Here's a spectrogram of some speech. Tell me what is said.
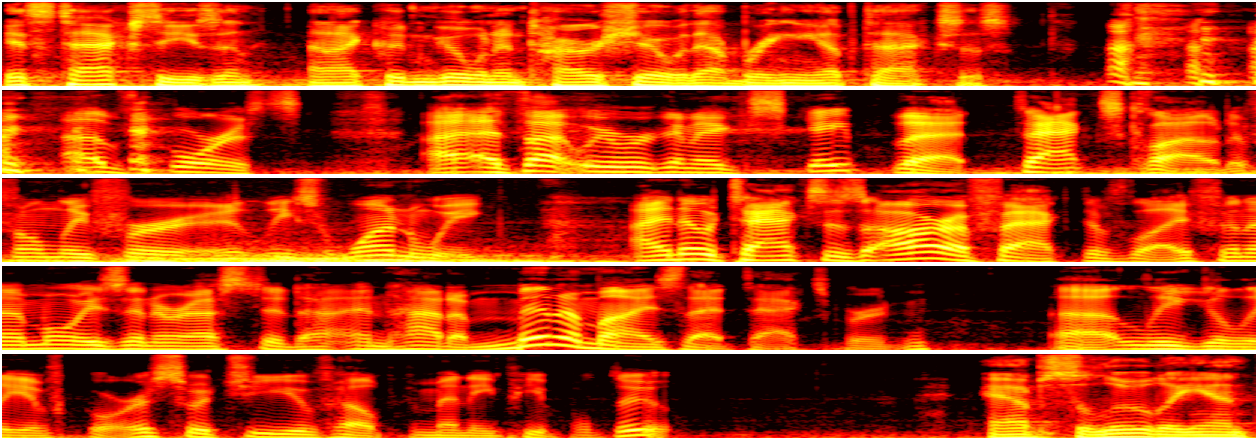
It's tax season, and I couldn't go an entire show without bringing up taxes. of course. I, I, thought we were going to escape that tax cloud, if only for at least one week. I know taxes are a fact of life, and I'm always interested in how to minimize that tax burden, uh, legally, of course, which you've helped many people do. Absolutely. And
